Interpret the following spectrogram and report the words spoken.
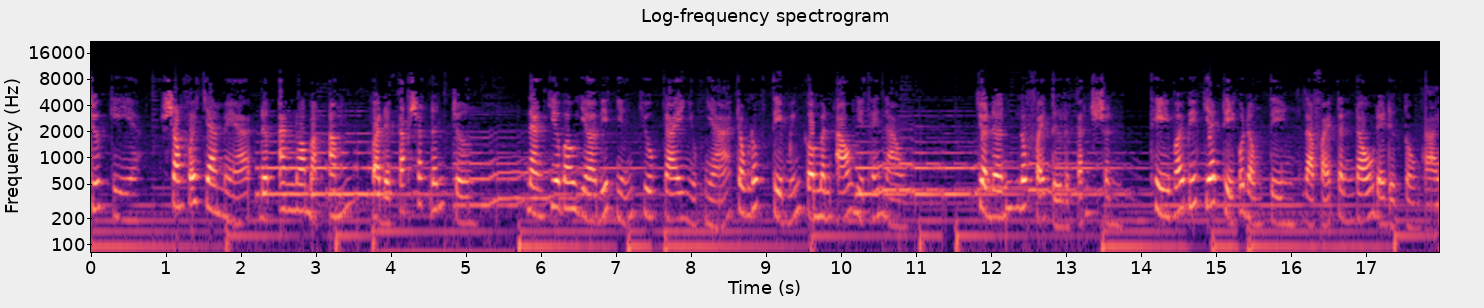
Trước kia, sống với cha mẹ được ăn no mặc ấm và được cấp sách đến trường. Nàng chưa bao giờ biết những chua cay nhục nhã trong lúc tìm miếng cơm manh áo như thế nào. Cho đến lúc phải tự lực cánh sinh, thì mới biết giá trị của đồng tiền là phải tranh đấu để được tồn tại.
